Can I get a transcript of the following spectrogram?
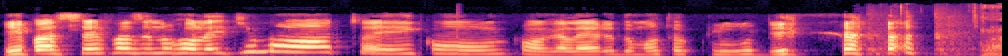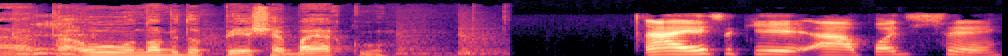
E passei fazendo rolê de moto aí com, com a galera do motoclube. ah, tá. O nome do peixe é baiacu. Ah, esse aqui. Ah, pode ser.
